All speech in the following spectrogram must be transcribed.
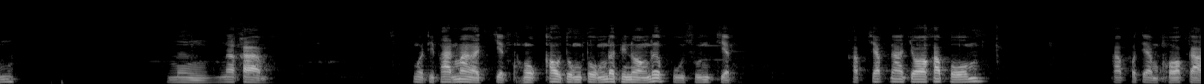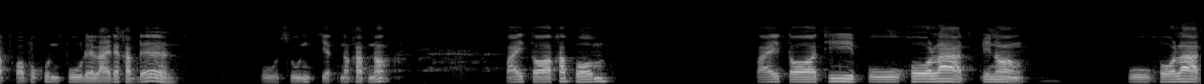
นย์หนึ่งนะครับงวดที่ผ่านมาเจ็ดหกเข้าตรงๆเด้อพี่น้องเด้อปูศูนย์เจ็ดครับแชปหน้าจอครับผมครับพอเตรียมขอกราบขอบพระคุณปูหลายๆนะครับ เด้อปูศูนย์เจ็ดนะครับเนาะไปต่อครับผม ไปต่อที่ปูโคราชพี่น้อง ปูโคราช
